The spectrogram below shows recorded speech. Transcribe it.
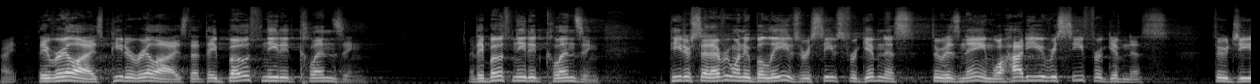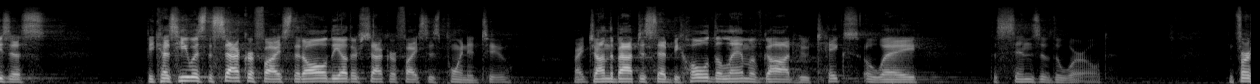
Right? They realized, Peter realized that they both needed cleansing. And they both needed cleansing. Peter said, Everyone who believes receives forgiveness through his name. Well, how do you receive forgiveness? Through Jesus. Because he was the sacrifice that all the other sacrifices pointed to. Right? John the Baptist said, Behold the Lamb of God who takes away the sins of the world. In 1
